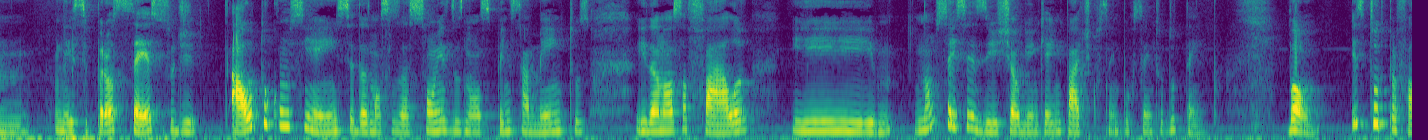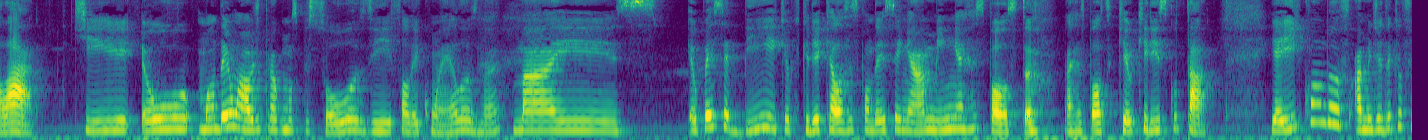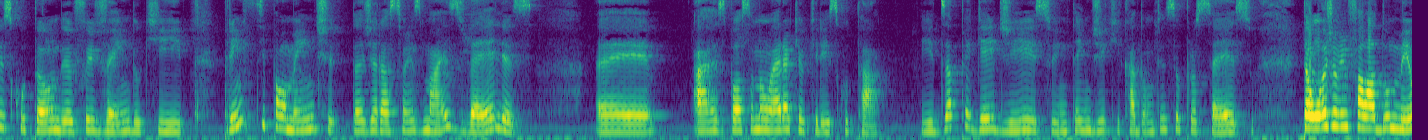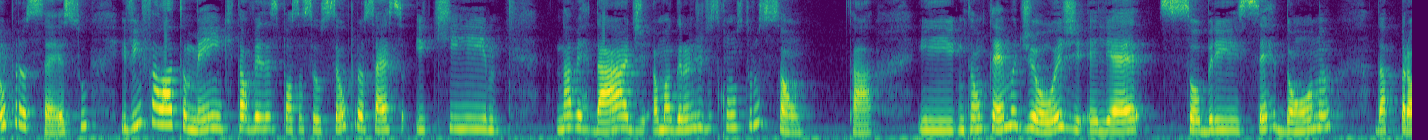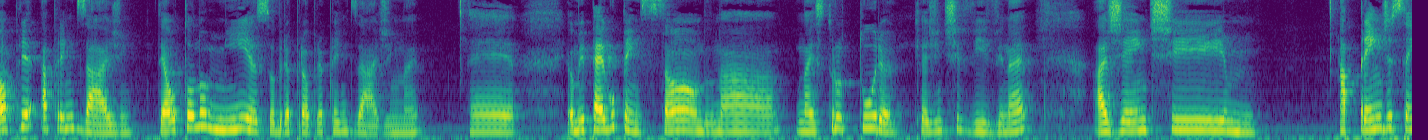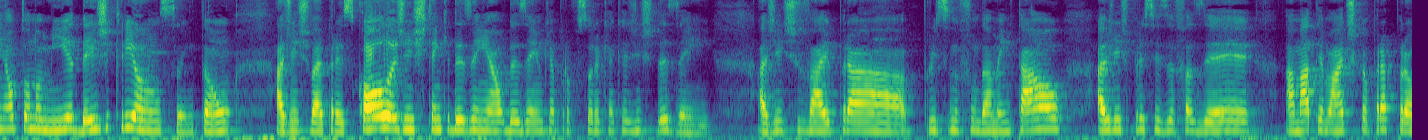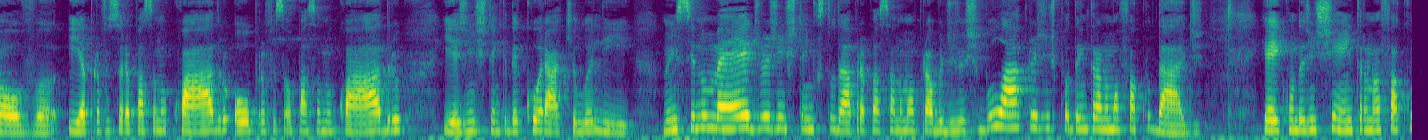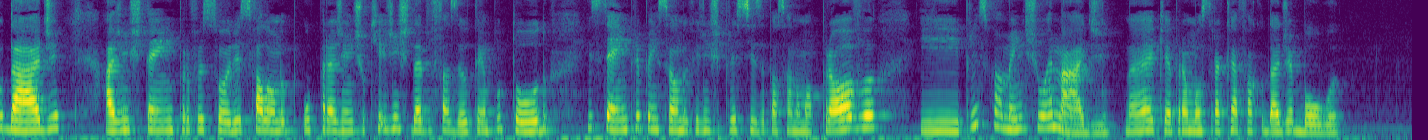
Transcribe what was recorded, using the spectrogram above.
nesse processo de autoconsciência das nossas ações, dos nossos pensamentos e da nossa fala. E não sei se existe alguém que é empático 100% do tempo. Bom, isso tudo para falar que eu mandei um áudio para algumas pessoas e falei com elas, né? Mas eu percebi que eu queria que elas respondessem a minha resposta, a resposta que eu queria escutar. E aí, quando, à medida que eu fui escutando, eu fui vendo que, principalmente das gerações mais velhas, é, a resposta não era a que eu queria escutar. E desapeguei disso, entendi que cada um tem seu processo. Então hoje eu vim falar do meu processo e vim falar também que talvez esse possa ser o seu processo e que, na verdade, é uma grande desconstrução, tá? E então o tema de hoje ele é sobre ser dona da própria aprendizagem, ter autonomia sobre a própria aprendizagem, né? É, eu me pego pensando na, na estrutura que a gente vive, né? a gente aprende sem autonomia desde criança. Então, a gente vai para a escola, a gente tem que desenhar o desenho que a professora quer que a gente desenhe. A gente vai para o ensino fundamental, a gente precisa fazer a matemática para a prova e a professora passa no quadro ou o professor passa no quadro e a gente tem que decorar aquilo ali. No ensino médio, a gente tem que estudar para passar numa prova de vestibular para a gente poder entrar numa faculdade. E aí, quando a gente entra na faculdade, a gente tem professores falando pra gente o que a gente deve fazer o tempo todo e sempre pensando que a gente precisa passar numa prova e principalmente o ENAD, né, que é para mostrar que a faculdade é boa.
